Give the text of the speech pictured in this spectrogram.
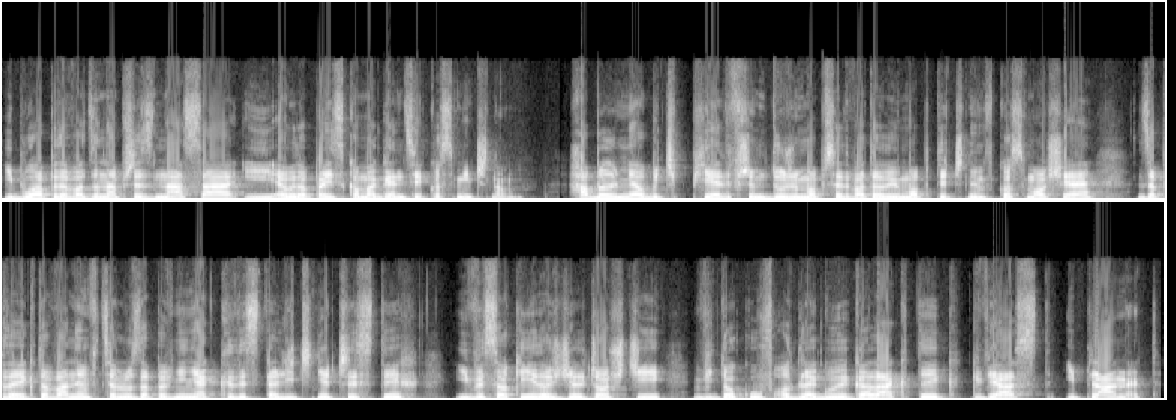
i była prowadzona przez NASA i Europejską Agencję Kosmiczną. Hubble miał być pierwszym dużym obserwatorium optycznym w kosmosie, zaprojektowanym w celu zapewnienia krystalicznie czystych i wysokiej rozdzielczości widoków odległych galaktyk, gwiazd i planet.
